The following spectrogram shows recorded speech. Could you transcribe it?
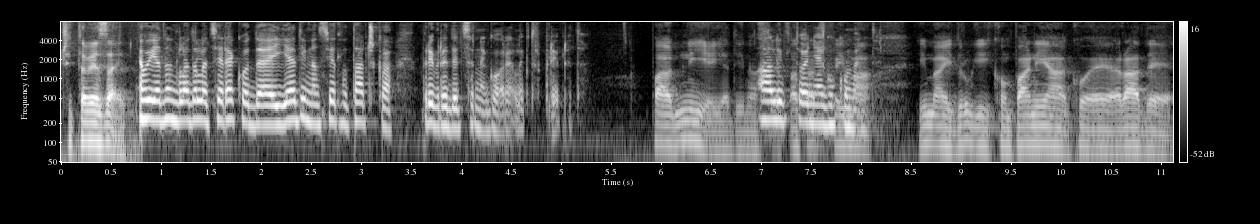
čitave zajedne. Evo, jedan gledalac je rekao da je jedina svjetla tačka privrede Crne Gore, elektroprivreda. Pa nije jedina svjetla tačka. Ali to je njegov komentar. Ima i drugih kompanija koje rade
